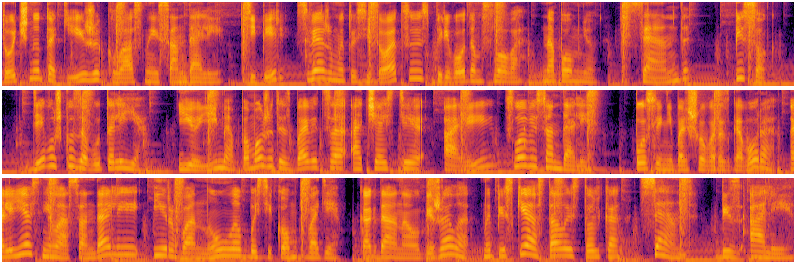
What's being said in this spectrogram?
точно такие же классные сандалии. Теперь свяжем эту ситуацию с переводом слова. Напомню, sand – песок – Девушку зовут Алия. Ее имя поможет избавиться от части «алии» в слове «сандалии». После небольшого разговора Алия сняла сандалии и рванула босиком к воде. Когда она убежала, на песке осталось только «sand» без «алии».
